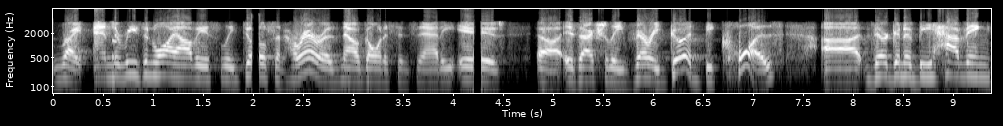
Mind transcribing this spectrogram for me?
Right, and the reason why obviously Dilson Herrera is now going to Cincinnati is uh, is actually very good because uh, they're going to be having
